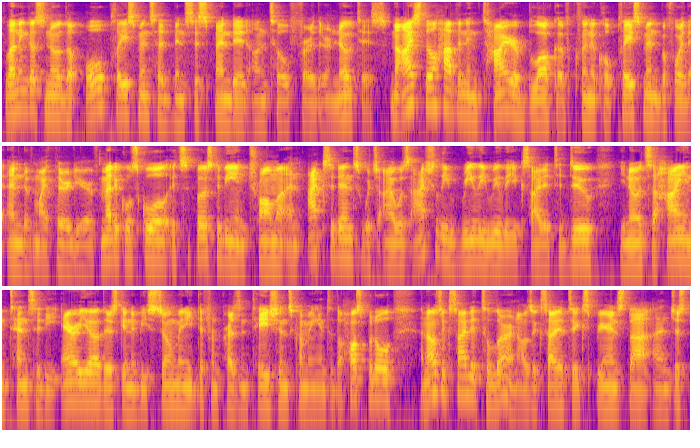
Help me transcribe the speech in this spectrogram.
letting us know that all placements had been suspended until further notice. Now I still have an entire block of clinical placement before the end of my third year of medical school. It's supposed to be in trauma and accidents, which I was actually really, really excited to do. You know, it's a high intensity area. There's gonna be so many different presentations coming into the hospital. And I was excited to learn. I was excited to experience that and just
